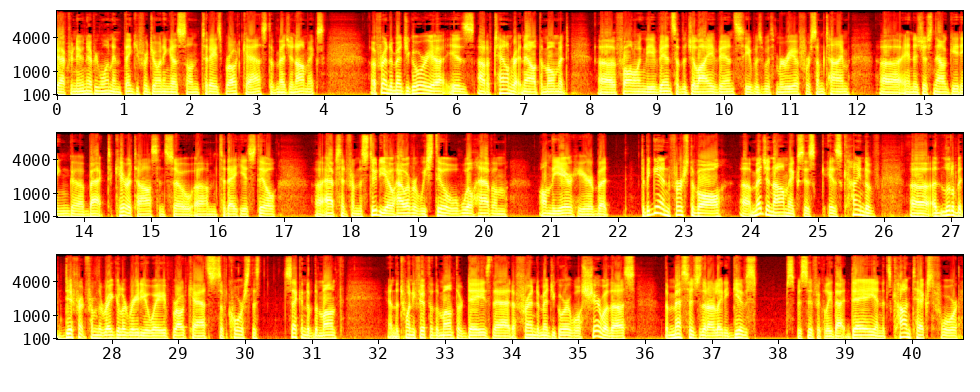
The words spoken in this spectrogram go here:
Good afternoon, everyone, and thank you for joining us on today's broadcast of Mejanomics. A friend of Medjugorje is out of town right now at the moment, uh, following the events of the July events. He was with Maria for some time uh, and is just now getting uh, back to Caritas, and so um, today he is still uh, absent from the studio. However, we still will have him on the air here. But to begin, first of all, uh, Mejanomics is is kind of uh, a little bit different from the regular radio wave broadcasts. Of course, the second of the month and the 25th of the month are days that a friend of Medjugorje will share with us the message that Our Lady gives specifically that day and its context for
